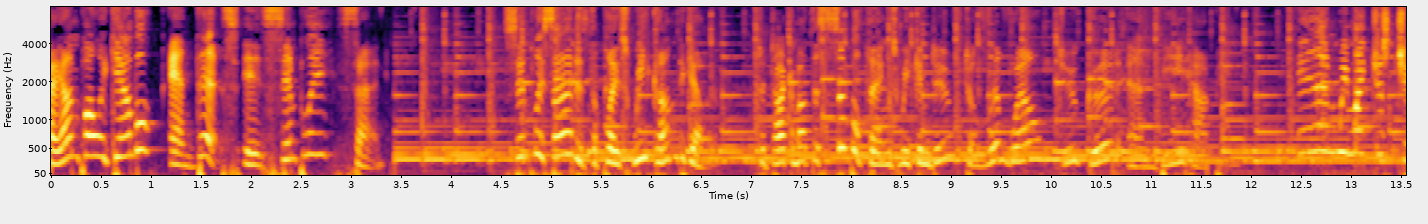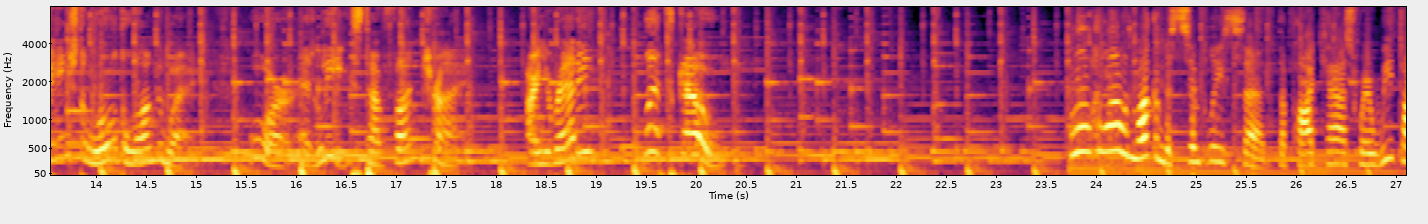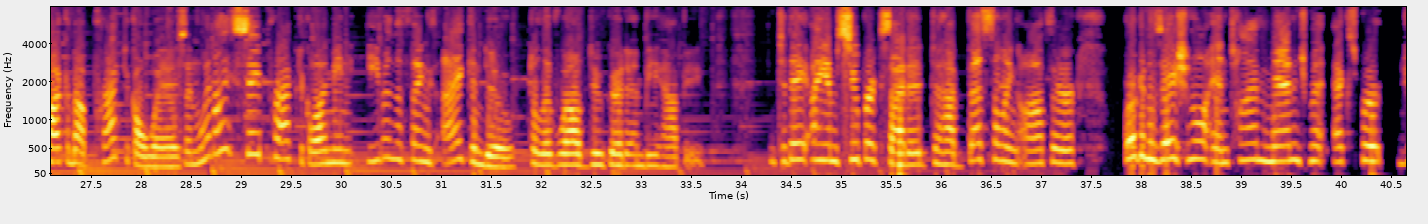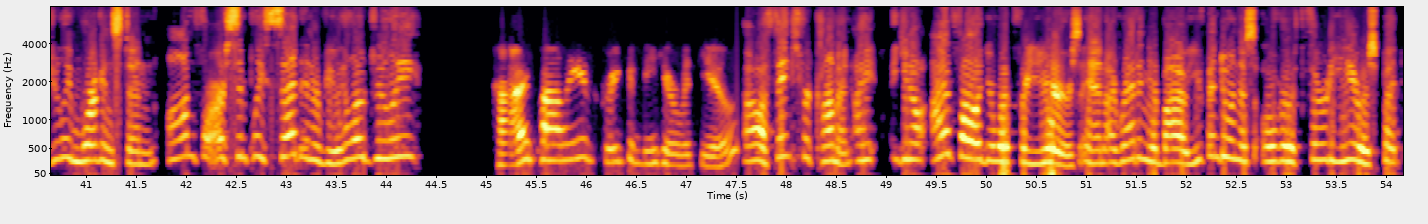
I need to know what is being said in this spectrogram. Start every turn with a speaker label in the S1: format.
S1: Hi, I'm Polly Campbell, and this is Simply Said. Simply Said is the place we come together to talk about the simple things we can do to live well, do good, and be happy. And we might just change the world along the way, or at least have fun trying. Are you ready? Let's go! Hello, hello, and welcome to Simply Said, the podcast where we talk about practical ways. And when I say practical, I mean even the things I can do to live well, do good, and be happy. Today, I am super excited to have best-selling author, organizational and time management expert Julie Morgenstern on for our Simply Said interview. Hello, Julie.
S2: Hi, Polly. It's great to be here with you.
S1: Oh, thanks for coming. I, you know, I've followed your work for years, and I read in your bio you've been doing this over 30 years. But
